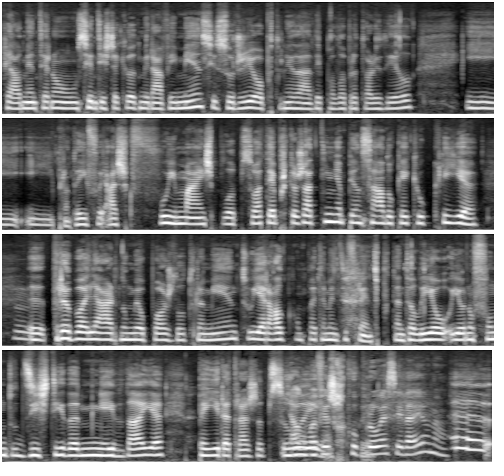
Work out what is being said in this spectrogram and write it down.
Realmente era um cientista que eu admirava imenso e surgiu a oportunidade de ir para o laboratório dele. E, e pronto, aí foi, acho que fui mais pela pessoa, até porque eu já tinha pensado o que é que eu queria hum. uh, trabalhar no meu pós-doutoramento e era algo completamente diferente. Portanto, ali eu, eu, no fundo, desisti da minha ideia para ir atrás da pessoa. E alguma e vez recuperou foi... essa ideia ou não? Uh,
